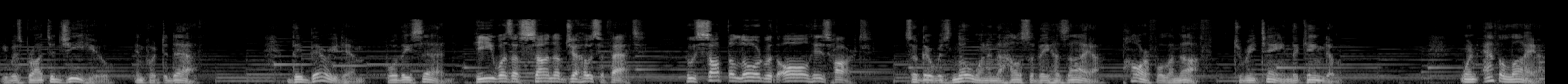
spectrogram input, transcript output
He was brought to Jehu and put to death. They buried him, for they said, He was a son of Jehoshaphat, who sought the Lord with all his heart. So there was no one in the house of Ahaziah powerful enough to retain the kingdom. When Athaliah,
